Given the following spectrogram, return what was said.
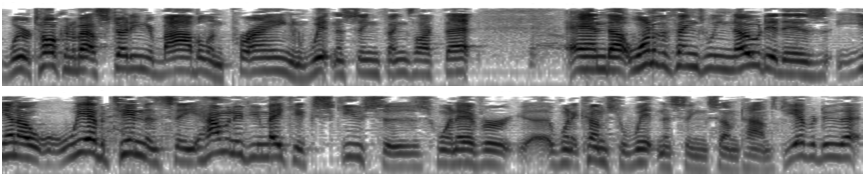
we were talking about studying your Bible and praying and witnessing things like that. And uh, one of the things we noted is, you know, we have a tendency. How many of you make excuses whenever uh, when it comes to witnessing? Sometimes, do you ever do that?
